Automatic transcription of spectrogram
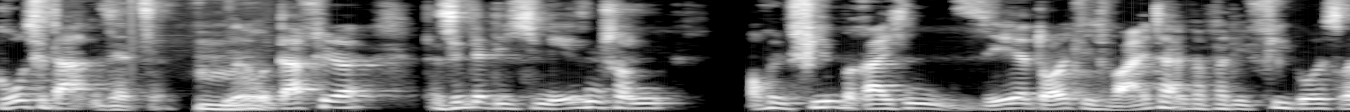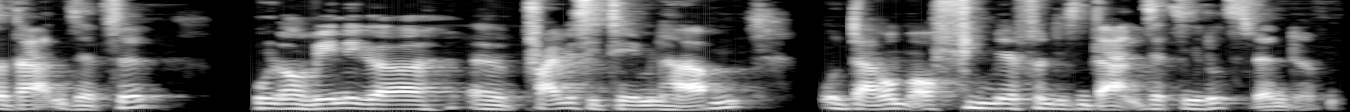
große Datensätze. Mhm. Ne? Und dafür, da sind ja die Chinesen schon auch in vielen Bereichen sehr deutlich weiter, einfach weil die viel größere Datensätze und auch weniger äh, Privacy-Themen haben und darum auch viel mehr von diesen Datensätzen genutzt werden dürfen.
